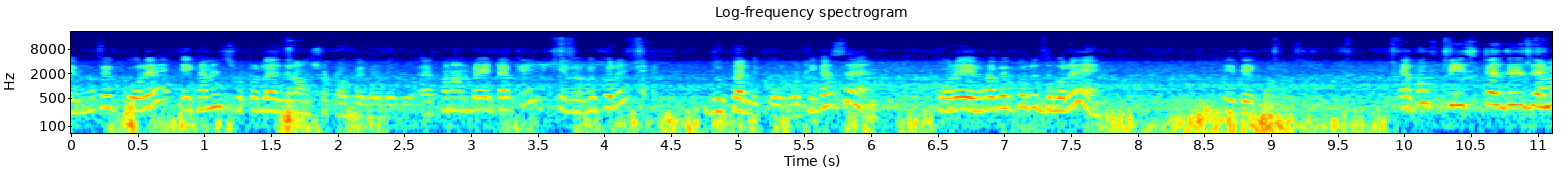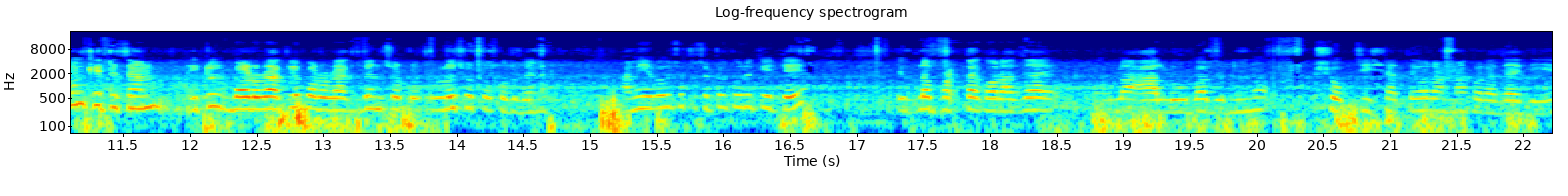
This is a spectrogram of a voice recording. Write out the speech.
এভাবে করে এখানে ছোট লেজের অংশটা ফেলে দেবো। এখন আমরা এটাকে এভাবে করে দুফালি করব, ঠিক আছে? করে এভাবে করে ধরে, এই দেখুন। এখন পিসটা যে যেমন খেতে চান, একটু বড় রাখলে বড় রাখবেন, ছোট করলে ছোট করবেন। আমি এভাবে ছোট ছোট করে কেটে এগুলো ভর্তা করা যায়, এগুলো আলু বা বিভিন্ন সবজির সাথেও রান্না করা যায় দিয়ে।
